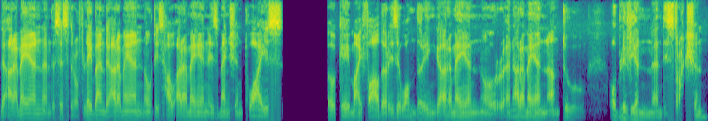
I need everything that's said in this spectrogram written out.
The Aramean and the sister of Laban, the Aramean. Notice how Aramean is mentioned twice okay, my father is a wandering Aramean or an Aramean unto oblivion and destruction.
